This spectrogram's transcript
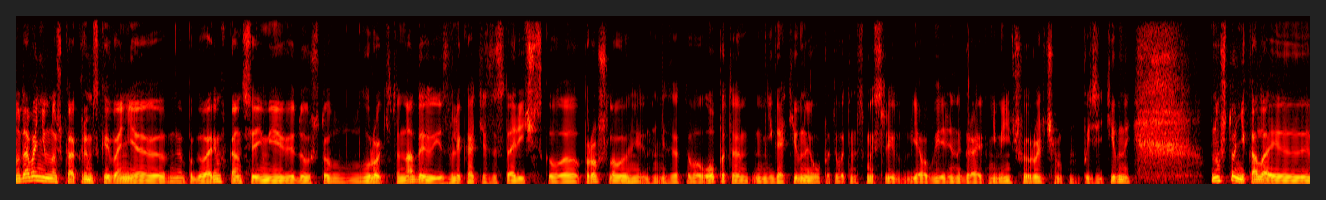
Ну, давай немножко о Крымской войне э, поговорим в конце, имея в виду, что уроки-то надо извлекать из исторического прошлого, из этого опыта. Негативный опыт в этом смысле, я уверен, играет не меньшую роль, чем позитивный. Ну что Николай э,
